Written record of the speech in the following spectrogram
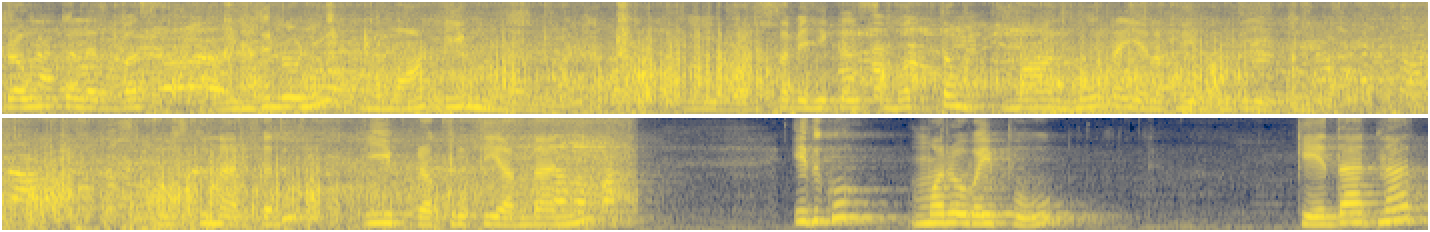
బ్రౌన్ కలర్ బస్ ఇందులోనే మా టీం ఉందన్నమాట. ఈ వరుస వెహికల్స్ మొత్తం మా నూట ఎనభై మంది ఎక్కింది. చూస్తున్నారు కదా ఈ ప్రకృతి అందాన్ని. ఇదిగో మరోవైపు కేదార్నాథ్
